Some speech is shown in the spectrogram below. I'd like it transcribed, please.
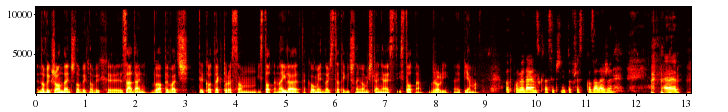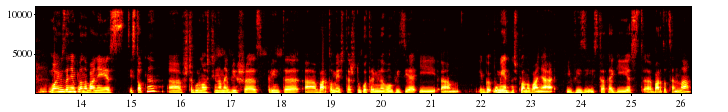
nowych żądań czy nowych, nowych y, zadań wyłapywać tylko te, które są istotne. Na ile taka umiejętność strategicznego myślenia jest istotna w roli y, PMA? Odpowiadając klasycznie, to wszystko zależy. E, moim zdaniem planowanie jest istotne, e, w szczególności na najbliższe sprinty. E, warto mieć też długoterminową wizję i jakby umiejętność planowania i wizji i strategii jest bardzo cenna.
